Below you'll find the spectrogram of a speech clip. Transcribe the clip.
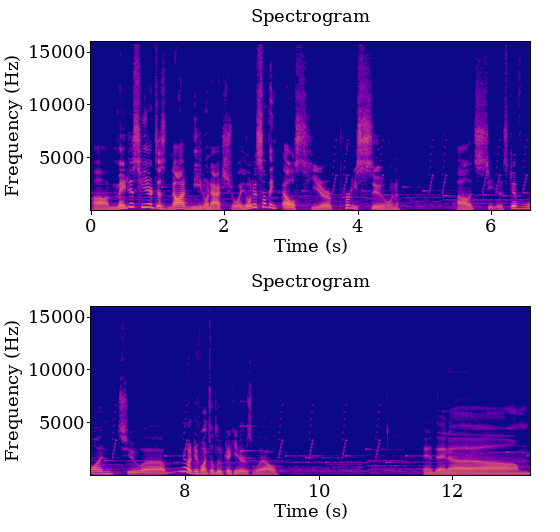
Uh, Magus here does not need one, actually. He'll do something else here pretty soon. Uh, let's see. Let's give one to, uh, you know, give one to Lucca here as well. And then, um...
